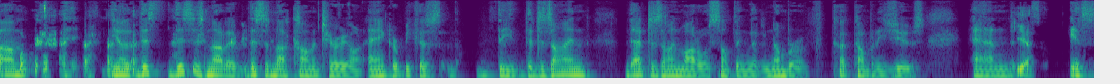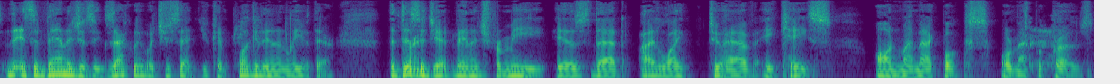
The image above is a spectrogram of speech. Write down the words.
um, you know this this is not a this is not commentary on Anker because the the design that design model is something that a number of co- companies use, and yes, its its advantage is exactly what you said. You can plug it in and leave it there. The disadvantage right. for me is that I like to have a case on my MacBooks or MacBook Pros,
